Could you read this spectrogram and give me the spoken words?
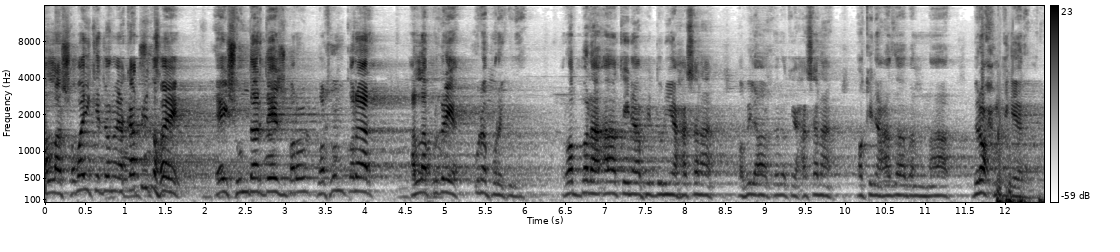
আল্লাহ সবাইকে যেন একাত্রিত হয়ে এই সুন্দর দেশ গঠন করার আল্লাহ প্রক্রিয়া পুরা পরে ربنا آتنا في الدنيا حسنة وفي الآخرة حسنة وقنا عذاب النار برحمتك يا رب.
